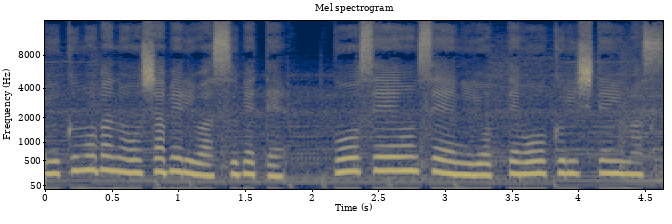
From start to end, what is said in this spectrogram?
ゆくもばのおしゃべりはすべて、合成音声によってお送りしています。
